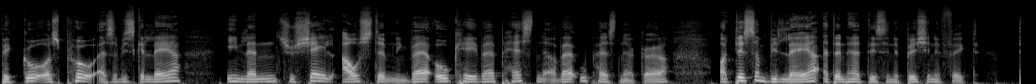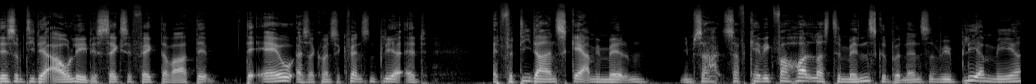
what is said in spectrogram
begå os på. Altså vi skal lære en eller anden social afstemning. Hvad er okay, hvad er passende og hvad er upassende at gøre. Og det som vi lærer af den her disinhibition effekt, det som de der afledte seks effekter var, det, det er jo, altså konsekvensen bliver, at, at fordi der er en skærm imellem, jamen så, så kan vi ikke forholde os til mennesket på den anden side. Vi bliver mere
